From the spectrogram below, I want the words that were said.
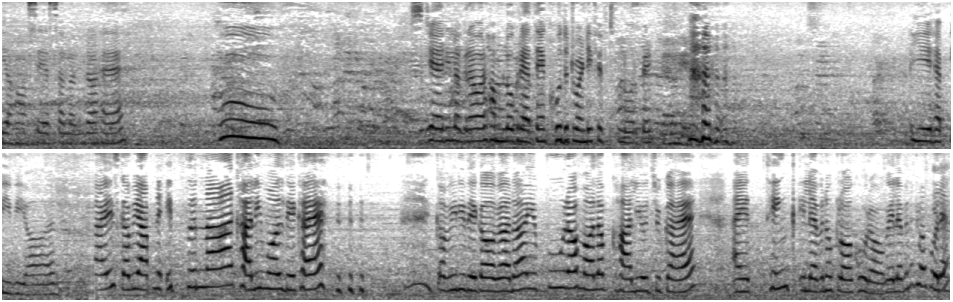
यहाँ से ऐसा लग रहा है। स्कैरी लग रहा है और हम लोग रहते हैं खुद ट्वेंटी फिफ्थ फ्लोर पे। ये है पीवीआर गाइस कभी आपने इतना खाली मॉल देखा है? कभी नहीं देखा होगा ना? ये पूरा मॉल अब खाली हो चुका है। आई थिंक इलेवन ओ क्लॉक हो रहा होगा। इलेवन ओ क्लॉक हो? रहा है।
